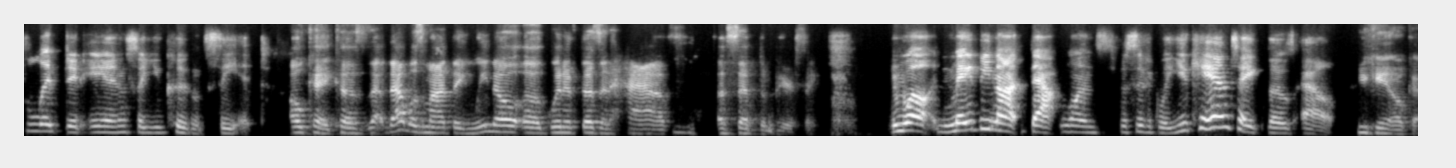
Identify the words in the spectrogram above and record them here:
flipped it in so you couldn't see it. Okay, because that, that was my thing. We know uh, Gwyneth doesn't have a septum piercing. Well, maybe not that one specifically. You can take those out. You can't. Okay.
